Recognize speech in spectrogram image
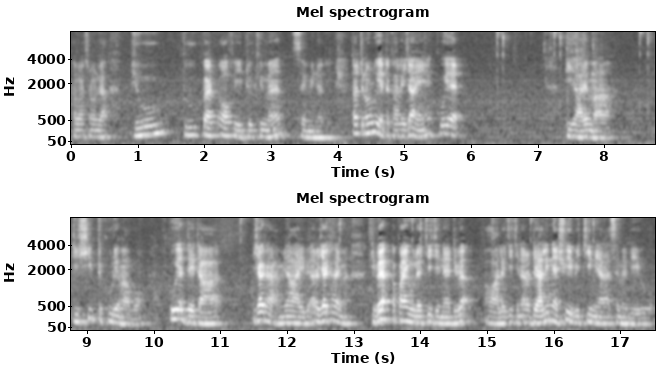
အဲ့မှာကျွန်တော်တို့က view to part of a document seminary အဲ့တော့ကျွန်တော်တို့ရဲ့တစ်ခါလေကြာရင်ကိုယ့်ရဲ့ဒီဟာထဲမှာဒီ sheet တစ်ခုထဲမှာပေါ့ကိုယ့်ရဲ့ data ရိုက်တာအများကြီးပဲအဲ့တော့ရိုက်ထားရင်ဒီဘက်အပိုင်းကိုလည်းကြည့်ကျင်တယ်ဒီဘက်ဟိုဟာလည်းကြည့်ကျင်တယ်အဲ့တော့ data လေးနဲ့ရွှေ့ပြီးကြည့်နေရတာအဆင်မပြေဘူးပေါ့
